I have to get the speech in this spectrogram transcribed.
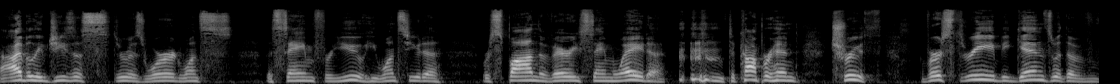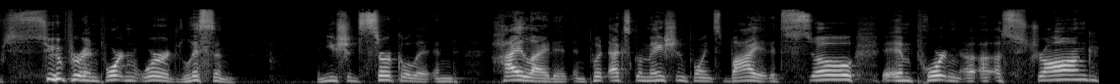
I believe Jesus, through his word, wants the same for you. He wants you to respond the very same way to, to comprehend truth. Verse 3 begins with a super important word listen. And you should circle it and highlight it and put exclamation points by it. It's so important. A, a strong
